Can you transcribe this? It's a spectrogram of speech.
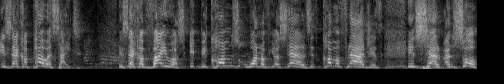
it's like a parasite. It's like a virus. It becomes one of your cells. It camouflages itself. And so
